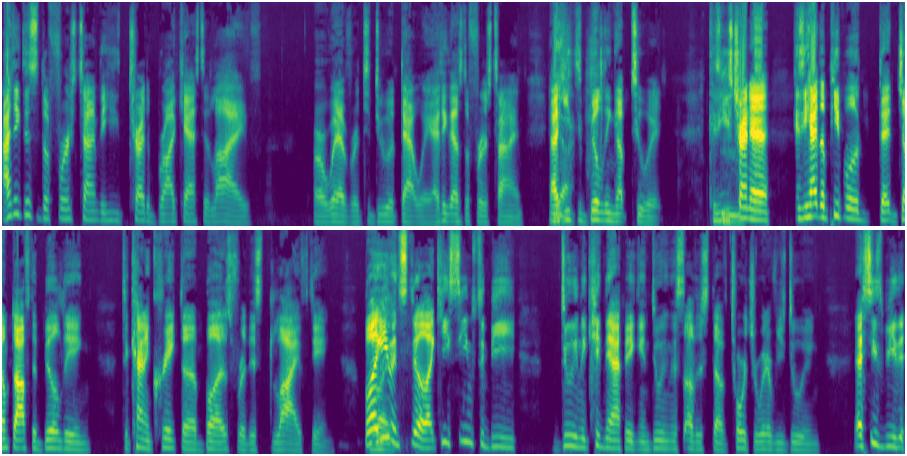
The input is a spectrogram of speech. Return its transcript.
I think this is the first time that he tried to broadcast it live or whatever to do it that way. I think that's the first time. Like Yeah. he's building up to it because he's Mhm. trying to because he had the people that jumped off the building to kind of create the buzz for this live thing. But like Right. even still, like he seems to be doing the kidnapping and doing this other stuff, torture, whatever he's doing. That seems to be the,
